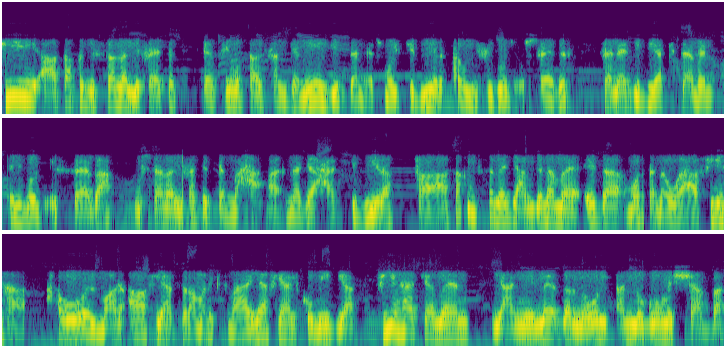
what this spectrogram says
في أعتقد السنة اللي فاتت كان في مسلسل جميل جدا اسمه الكبير قوي في جزءه السادس. السنة دي بيكتمل الجزء السابع والسنة اللي فاتت كان محقق نجاحات كبيرة. فأعتقد السنة دي عندنا مائدة متنوعة. فيها حقوق المرأة فيها الدراما الاجتماعية فيها الكوميديا فيها كمان يعني نقدر نقول النجوم الشابة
